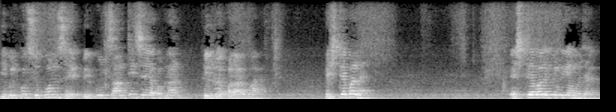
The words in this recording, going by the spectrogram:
ये बिल्कुल सुकून से, बिल्कुल शांति से अब अपना फ़ील्ड में पड़ा हुआ है। स्टेबल है। स्टेबल इक्विलिब्रियम हो जाएगा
